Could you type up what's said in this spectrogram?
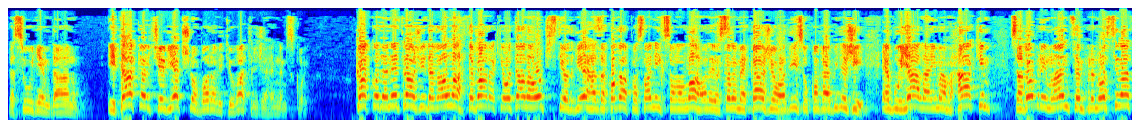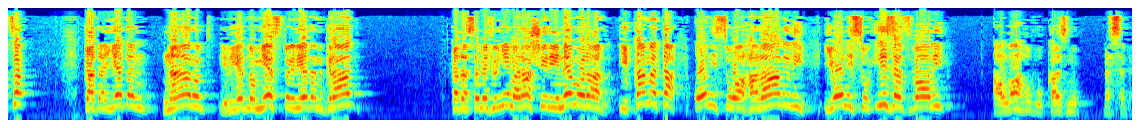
na sudnjem danu. I takav će vječno boraviti u vatri džehennemskoj. Kako da ne traži da ga Allah te barak je otala očisti od grijeha za koga poslanik sallallahu alejhi ve kaže u hadisu koga bilježi Ebu Jala imam Hakim sa dobrim lancem prenosilaca kada jedan narod ili jedno mjesto ili jedan grad kada se među njima raširi nemoral i kamata oni su ohalalili i oni su izazvali Allahovu kaznu na sebe.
